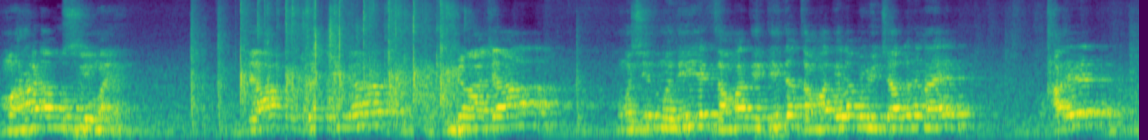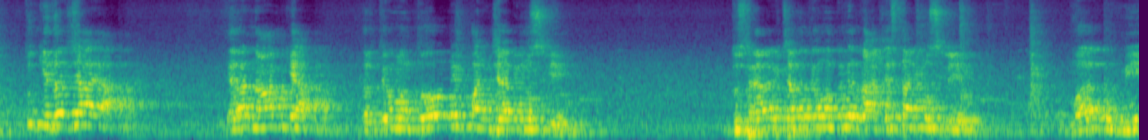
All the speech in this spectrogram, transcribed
मराठा मुस्लिम आहे. त्या पद्धतीनं माझ्या मशीदमध्ये एक जमात येते त्या जमातीला मी विचारलं नाही अरे तू किदरशी आया? त्याला नाम क्या? तर तो म्हणतो मी पंजाबी मुस्लिम. दुसऱ्याला विचारलं ते म्हणतो मी राजस्थानी मुस्लिम. मग मी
